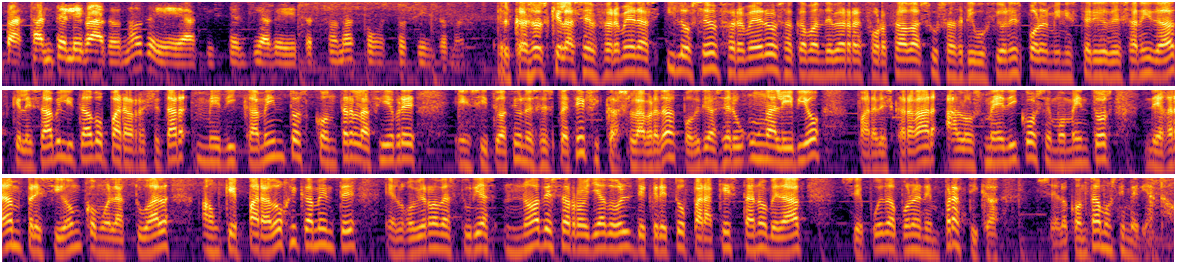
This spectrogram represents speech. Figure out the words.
bastante elevado ¿no? de asistencia de personas con estos síntomas. El caso es que las enfermeras y los enfermeros acaban de ver reforzadas sus atribuciones por el Ministerio de Sanidad, que les ha habilitado para recetar medicamentos contra la fiebre en situaciones específicas. La verdad, podría ser un alivio para descargar a los médicos en momentos de gran presión como el actual, aunque paradójicamente el Gobierno de Asturias no ha desarrollado el decreto para que esta novedad se pueda poner en práctica. Se lo contamos de inmediato.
